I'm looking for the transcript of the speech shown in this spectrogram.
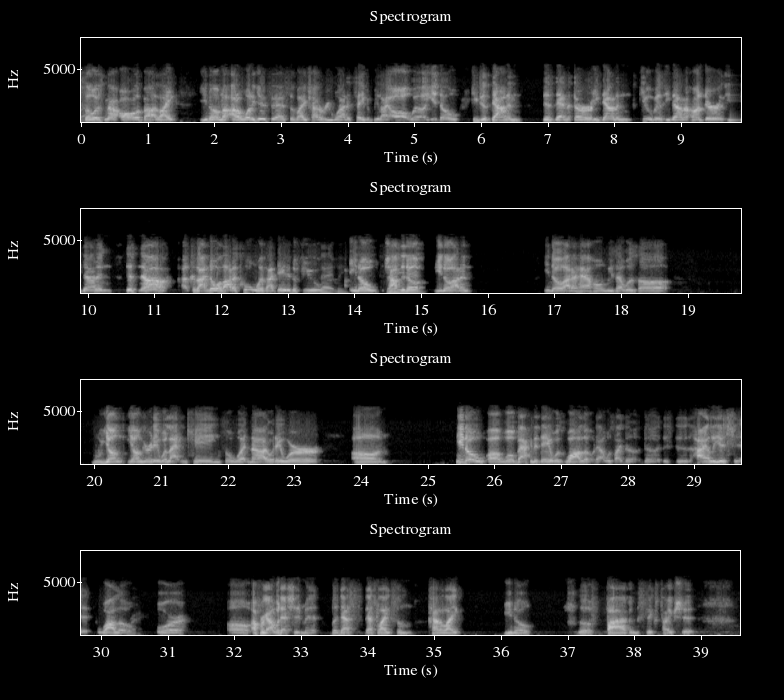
So it's not all about like, you know, I'm not I don't want to get to that somebody try to rewind the tape and be like, Oh well, you know, he just down in this, that, and the third. He down in Cubans, he down in Honduras, he down in this nah. Because I know a lot of cool ones. I dated a few Exactly. you know, chopped it up. You know, I didn't. You know, I done had homies that was uh young, younger. They were Latin kings or whatnot, or they were, um, you know, uh, well back in the day it was Wallow. That was like the the the, the Hialeah shit, Wallow, Right. or uh, I forgot what that shit meant, but that's that's like some kind of like, you know, the five and six type shit.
